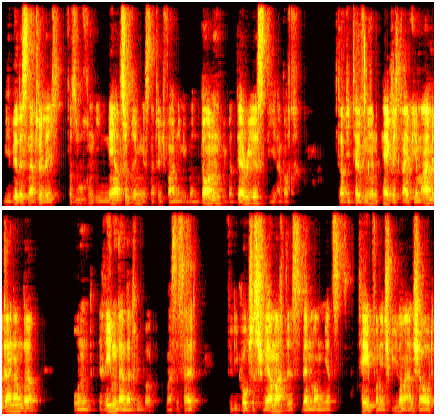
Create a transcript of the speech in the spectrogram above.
Wie wir das natürlich versuchen, ihnen näher zu bringen, ist natürlich vor allen Dingen über Don, über Darius, die einfach, ich glaube, die telefonieren täglich drei, vier Mal miteinander und reden dann darüber. Was es halt für die Coaches schwer macht, ist, wenn man jetzt Tape von den Spielern anschaut,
